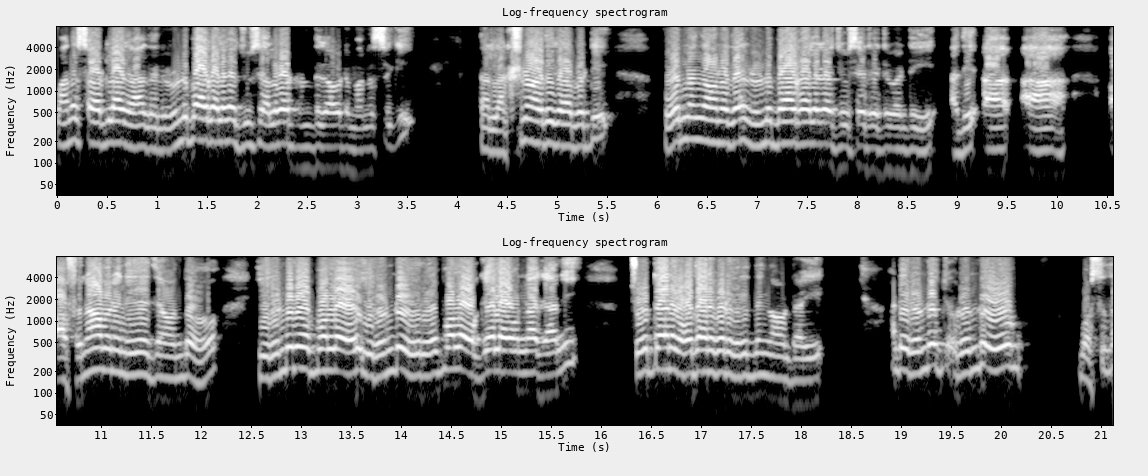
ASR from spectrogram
మనస్సు అట్లా కాదని రెండు భాగాలుగా చూసే అలవాటు ఉంటుంది కాబట్టి మనస్సుకి. దాని లక్షణం అది కాబట్టి పూర్ణంగా ఉన్నదాన్ని రెండు భాగాలుగా చూసేటటువంటి అది ఆ- ఆ- ఫినామినన్ ఏదైతే ఉందో ఈ రెండు రూపంలో ఈ రెండు రూపంలో ఒకేలా ఉన్నా కానీ చూడటానికి ఒకదాని కూడా విరుద్ధంగా ఉంటాయి. అంటే రెండు రెండు వస్తుత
